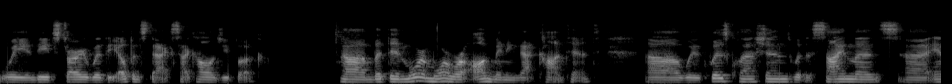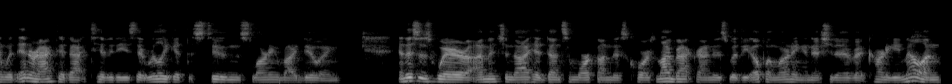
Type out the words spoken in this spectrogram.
we indeed started with the OpenStax psychology book. Um, but then more and more we're augmenting that content uh, with quiz questions, with assignments, uh, and with interactive activities that really get the students learning by doing. And this is where I mentioned I had done some work on this course. My background is with the Open Learning Initiative at Carnegie Mellon.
